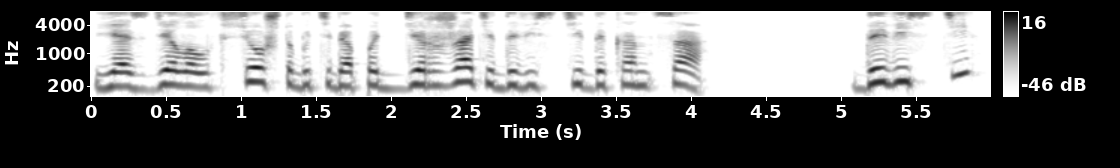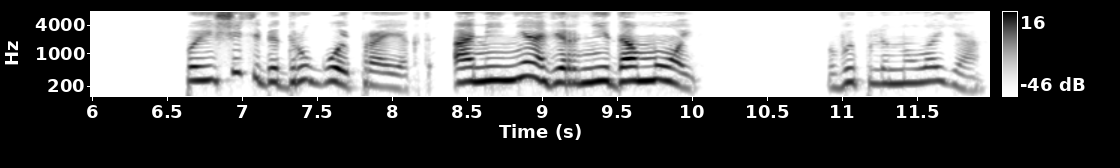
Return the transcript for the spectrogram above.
Я сделал все, чтобы тебя поддержать и довести до конца. Довести? Поищи себе другой проект, а меня верни домой! Выплюнула я.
